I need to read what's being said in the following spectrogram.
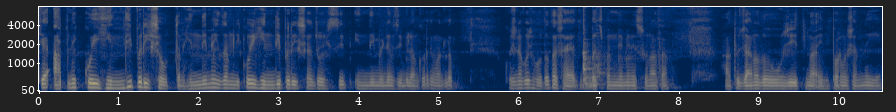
क्या आपने कोई हिंदी परीक्षा उत्तर हिंदी में एग्ज़ाम दी कोई हिंदी परीक्षा जो सिर्फ़ हिंदी मीडियम से बिलोंग करते मतलब कुछ ना कुछ होता था शायद, बचपन में मैंने सुना था। हाँ तो जानो दो, मुझे इतना इन्फॉर्मेशन नहीं है।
